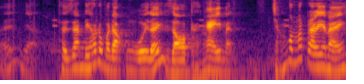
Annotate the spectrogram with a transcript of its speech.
Đấy mẹ Thời gian đéo đâu mà đọc, ngồi đấy, Dò cả ngày mà Trắng con mắt ra đây này.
